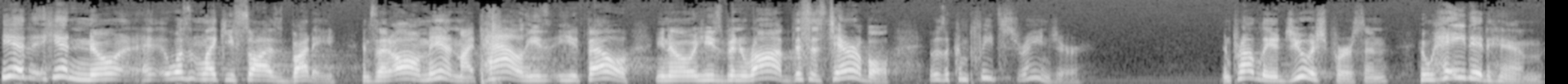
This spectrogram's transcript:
He had, he had no, it wasn't like he saw his buddy and said, Oh man, my pal, he, he fell, you know, he's been robbed. This is terrible. It was a complete stranger and probably a Jewish person who hated him.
